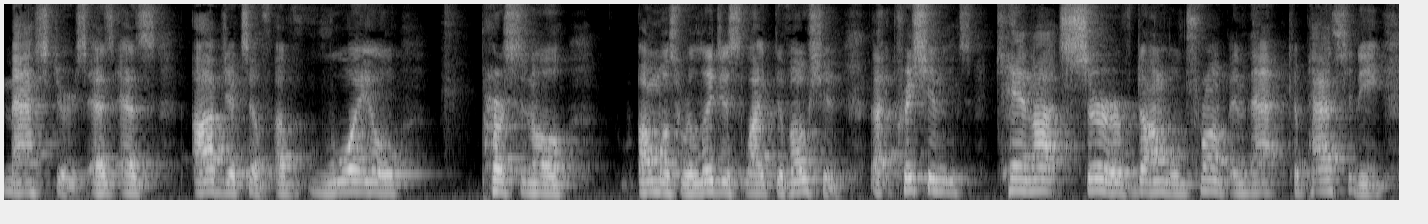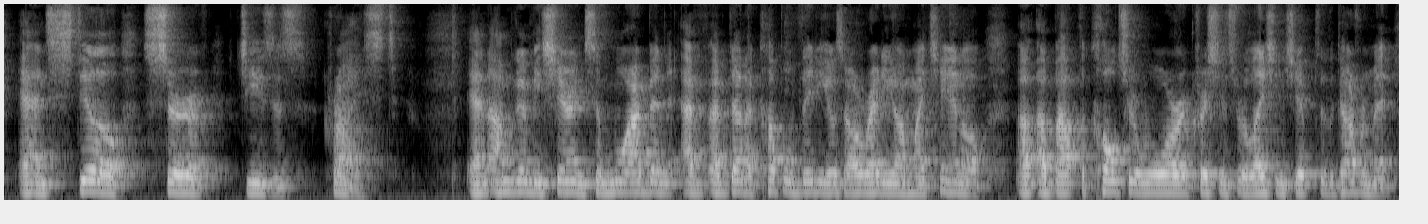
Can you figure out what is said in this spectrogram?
masters as, as objects of, of loyal, personal, almost religious-like devotion. Uh, Christians cannot serve Donald Trump in that capacity and still serve Jesus Christ. And I'm going to be sharing some more. I've been, I've, I've done a couple videos already on my channel uh, about the culture war and Christians' relationship to the government,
